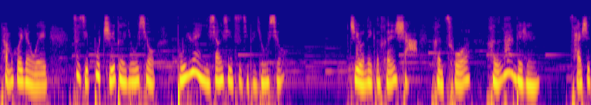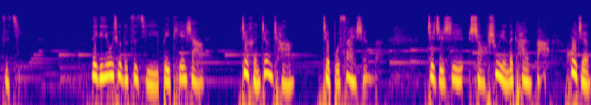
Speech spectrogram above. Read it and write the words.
他们会认为自己不值得优秀，不愿意相信自己的优秀。只有那个很傻、很挫、很烂的人，才是自己。那个优秀的自己被贴上，这很正常，这不算什么，这只是少数人的看法。或者，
